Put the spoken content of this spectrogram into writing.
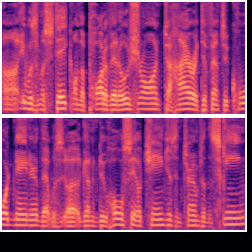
uh, it was a mistake on the part of Ed Orgeron to hire a defensive coordinator that was uh, going to do wholesale changes in terms of the scheme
